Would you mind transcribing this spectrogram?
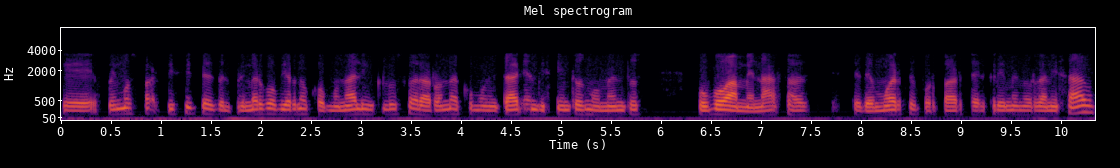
que fuimos partícipes del primer gobierno comunal, incluso de la ronda comunitaria, en distintos momentos hubo amenazas este, de muerte por parte del crimen organizado.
